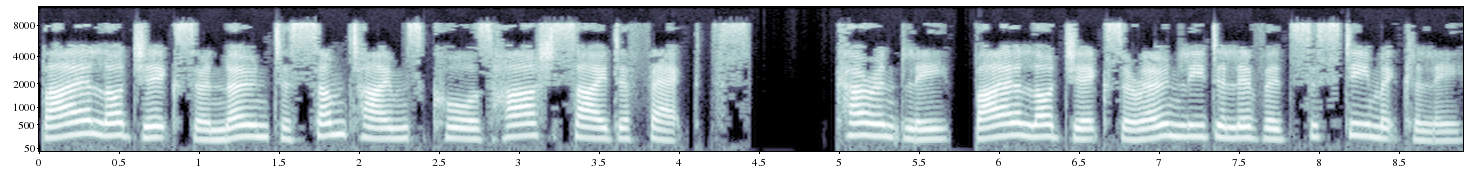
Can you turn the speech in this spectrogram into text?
Biologics are known to sometimes cause harsh side effects. Currently, biologics are only delivered systemically.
